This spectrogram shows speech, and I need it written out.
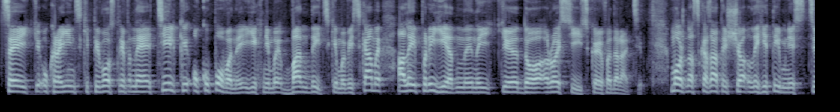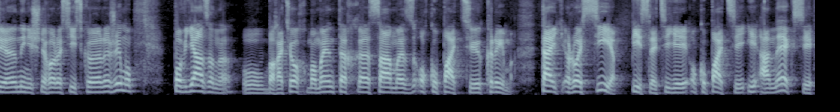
цей український півострів не тільки окупований їхніми бандитськими військами, але й приєднаний до Російської Федерації. Можна сказати, що легітимність нинішнього російського режиму пов'язана у багатьох моментах саме з окупацією Крима. Та й Росія після цієї окупації і анексії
